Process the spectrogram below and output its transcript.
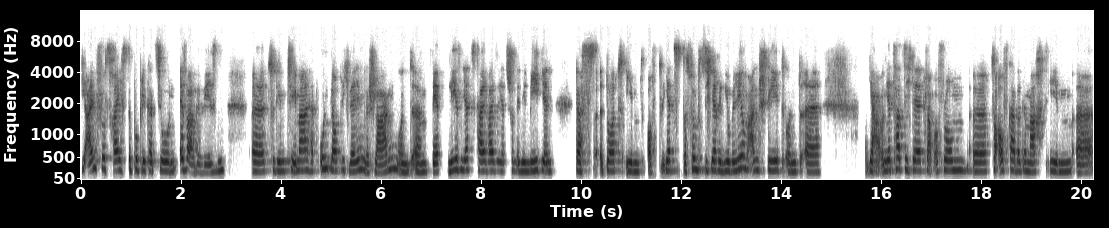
die einflussreichste Publikation ever gewesen äh, zu dem Thema, hat unglaublich Wellen geschlagen. Und ähm, wir lesen jetzt teilweise jetzt schon in den Medien, dass dort eben oft jetzt das 50-jährige Jubiläum ansteht und äh, ja, und jetzt hat sich der Club of Rome äh, zur Aufgabe gemacht, eben äh,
